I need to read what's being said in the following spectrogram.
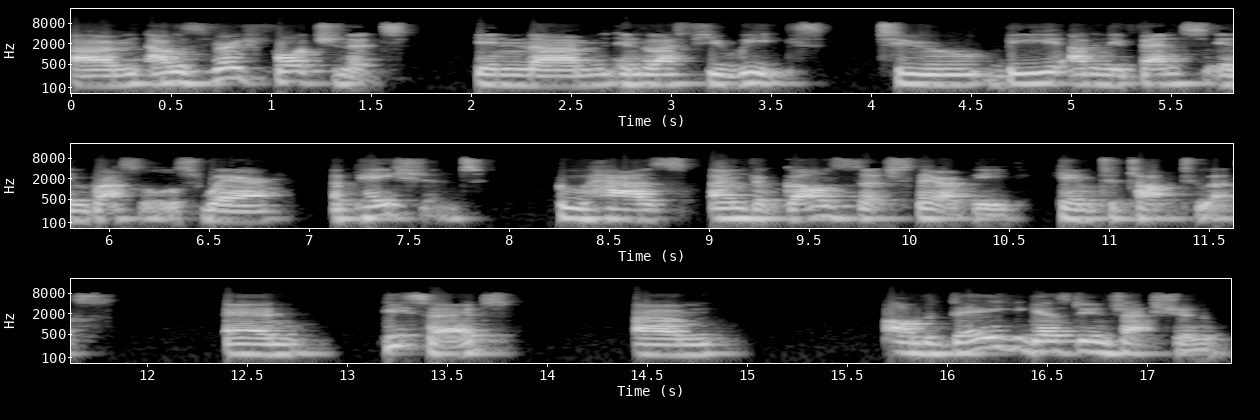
um, I was very fortunate in um, in the last few weeks to be at an event in Brussels where a patient who has undergone such therapy came to talk to us, and he said, um, on the day he gets the injection,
